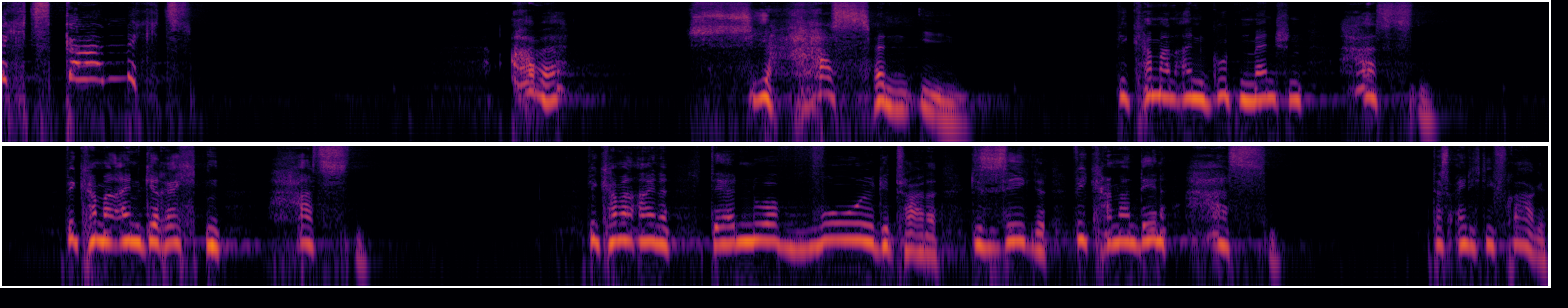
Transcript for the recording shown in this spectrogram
Nichts, gar nichts. Aber sie hassen ihn. Wie kann man einen guten Menschen hassen? Wie kann man einen Gerechten hassen? Wie kann man einen, der nur wohlgetan hat, gesegnet, wie kann man den hassen? Das ist eigentlich die Frage.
